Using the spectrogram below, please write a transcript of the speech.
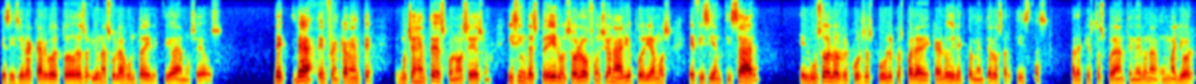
que se hiciera cargo de todo eso y una sola junta directiva de museos. De, vea, francamente, mucha gente desconoce eso y sin despedir un solo funcionario podríamos eficientizar el uso de los recursos públicos para dedicarlo directamente a los artistas, para que estos puedan tener un mayor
